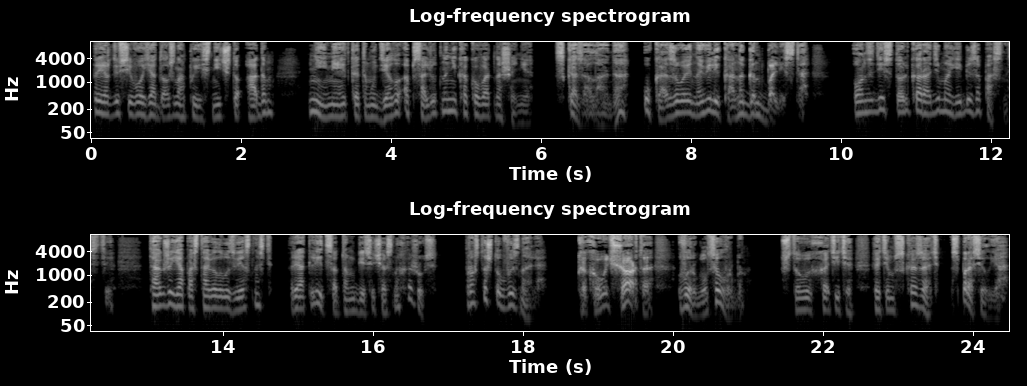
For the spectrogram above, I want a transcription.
Прежде всего, я должна пояснить, что Адам не имеет к этому делу абсолютно никакого отношения, сказала она, указывая на великана-гандболиста. Он здесь только ради моей безопасности. Также я поставила в известность ряд лиц о том, где сейчас нахожусь. Просто чтобы вы знали. — Какого черта? — выругался Урбан. «Что вы хотите этим сказать?» — спросил я.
